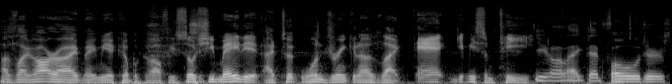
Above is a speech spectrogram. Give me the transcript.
I was like, "All right, make me a cup of coffee." So she made it. I took one drink, and I was like, "Eh, get me some tea." You don't like that Folgers?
